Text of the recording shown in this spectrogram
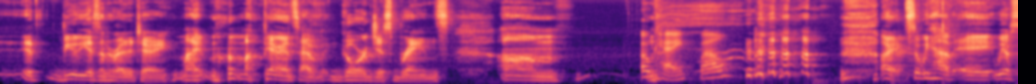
it beauty isn't hereditary. My my parents have gorgeous brains. Um, Okay. Well, All right, so we have a we have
